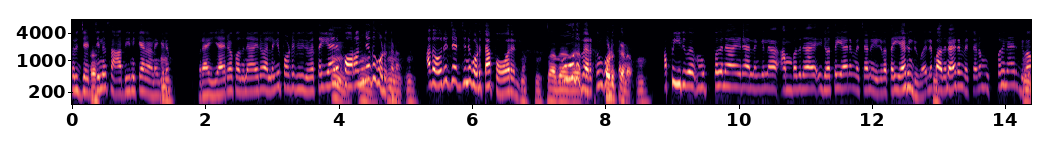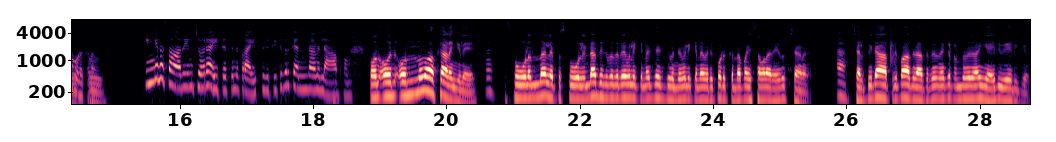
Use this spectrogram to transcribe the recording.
ഒരു ജഡ്ജിനെ സ്വാധീനിക്കാനാണെങ്കിലും ഒരു അയ്യായിരോ പതിനായിരോ അല്ലെങ്കിൽ പോട്ടെ ഒരു ഇരുപത്തയ്യായിരം കുറഞ്ഞത് കൊടുക്കണം. അത് ഒരു ജഡ്ജിന് കൊടുത്താൽ പോരല്ലോ. മൂന്ന് പേർക്കും കൊടുക്കണം. അപ്പൊ ഇരുപ മുപ്പതിനായിരം അല്ലെങ്കിൽ അമ്പതിനായിരം ഇരുപത്തയ്യായിരം വെച്ചാണ് എഴുപത്തയ്യായിരം രൂപ. അല്ലെങ്കിൽ പതിനായിരം വെച്ചാണ് മുപ്പതിനായിരം രൂപ കൊടുക്കണം. ഇങ്ങനെ സ്വാധീനിച്ച ഒരു ഐറ്റത്തിന് പ്രൈസ് കിട്ടിയിട്ട് ഇവർക്ക് എന്താണ് ലാഭം? ഒന്ന് നോക്കുകയാണെങ്കിലേ സ്കൂളിൽ നിന്നല്ല ഇപ്പൊ സ്കൂളിന്റെ അധികൃതരെ വിളിക്കുന്ന ജഡ്ജ്മെന്റ് വിളിക്കുന്ന അവർ കൊടുക്കുന്ന പൈസ വളരെ തുച്ഛാണ്. ചിലപ്പോ രാത്രി പാതിരാത്രി തന്നെ കിട്ടുന്നത് ഒരു അയ്യായിരം രൂപയായിരിക്കും.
